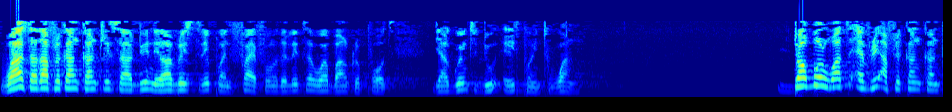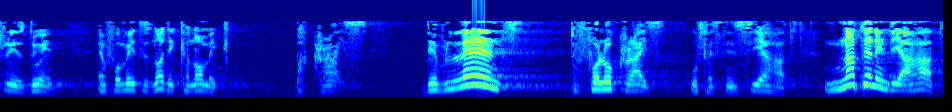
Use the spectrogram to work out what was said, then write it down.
While South African countries are doing the average 3.5 from the latest World Bank report, they are going to do 8.1. Double what every African country is doing. And for me, it is not economic, but Christ. They've learned to follow Christ with a sincere heart. Nothing in their heart.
